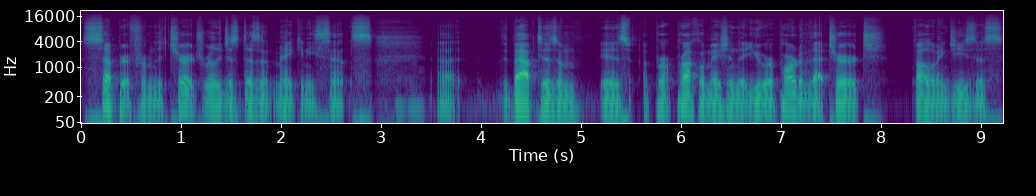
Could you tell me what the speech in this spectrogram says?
separate from the church, really just doesn't make any sense. Uh, the baptism is a pro- proclamation that you are a part of that church following Jesus.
